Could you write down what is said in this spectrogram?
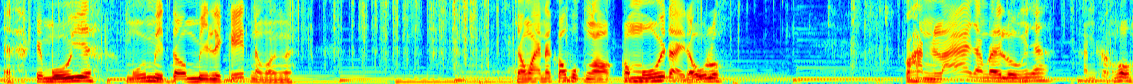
Đây là cái muối muối mì tôm miliket nè mọi người. Trong đây nó có bột ngọt có muối đầy đủ luôn có hành lá trong đây luôn nhá. Hành khô.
